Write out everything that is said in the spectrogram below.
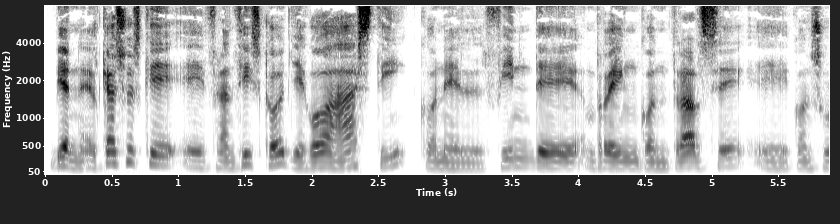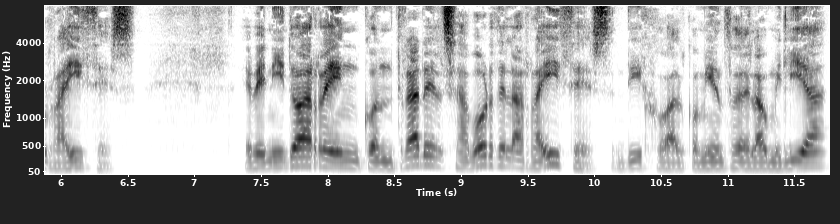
Bien, el caso es que eh, Francisco llegó a Asti con el fin de reencontrarse con sus raíces, He venido a reencontrar el sabor de las raíces, dijo al comienzo de la homilía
